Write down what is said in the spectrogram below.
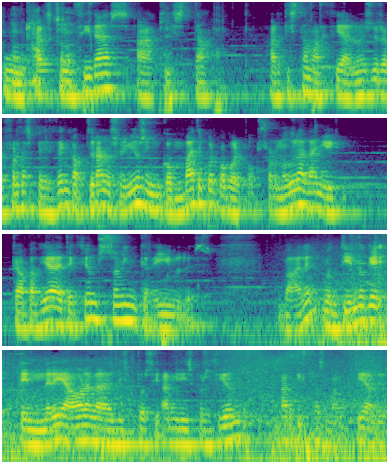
Uh, caras conocidas, aquí está. Artista marcial, no es refuerza especializada en capturar a los enemigos en combate cuerpo a cuerpo. Su armadura, daño y capacidad de detección son increíbles. Vale, entiendo que tendré ahora la a mi disposición artistas marciales,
